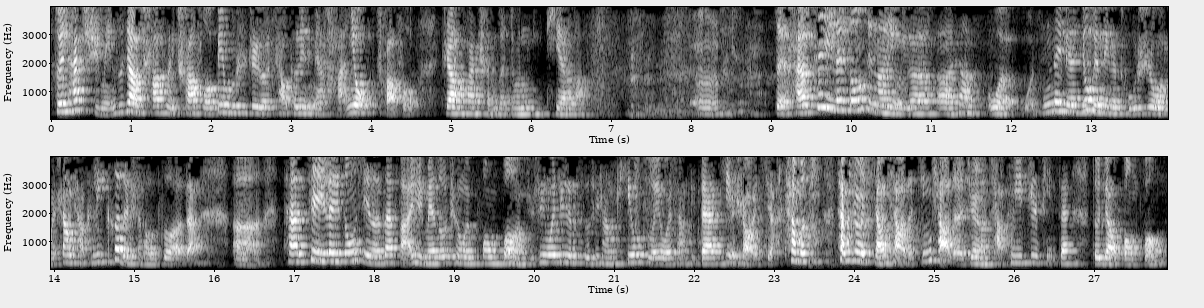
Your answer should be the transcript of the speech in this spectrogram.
所以它取名字叫 chocolate truffle，并不是这个巧克力里面含有的 truffle，这样的话成本就逆天了，嗯。对，还有这一类东西呢，有一个呃，像我我那边右边那个图是我们上巧克力课的时候做的，呃，它这一类东西呢，在法语里面都称为 bonbon，只是因为这个词非常 Q，所以我想给大家介绍一下，它们它们就是小巧的、精巧的这种巧克力制品，在都叫 bonbon。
